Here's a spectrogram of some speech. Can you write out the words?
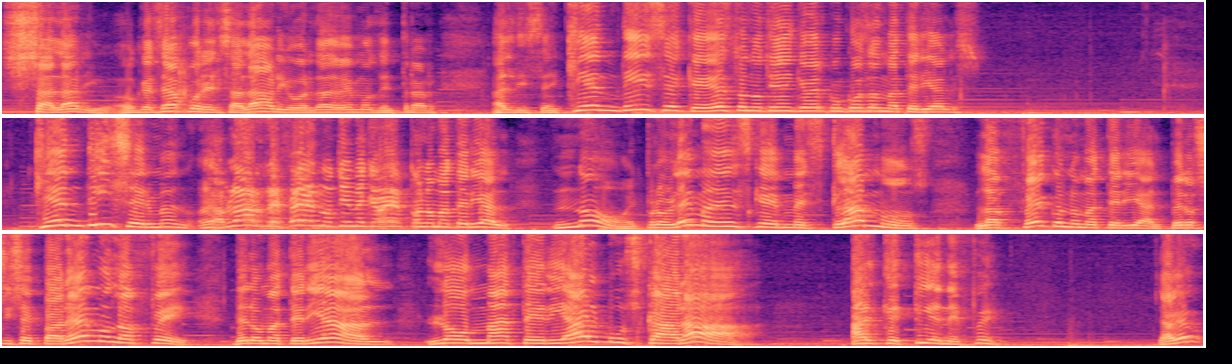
Salario. Aunque sea por el salario, ¿verdad? Debemos de entrar al diseño. ¿Quién dice que esto no tiene que ver con cosas materiales? ¿Quién dice, hermano? Hablar de fe no tiene que ver con lo material. No, el problema es que mezclamos la fe con lo material. Pero si separamos la fe de lo material, lo material buscará al que tiene fe. ¿Ya veo?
